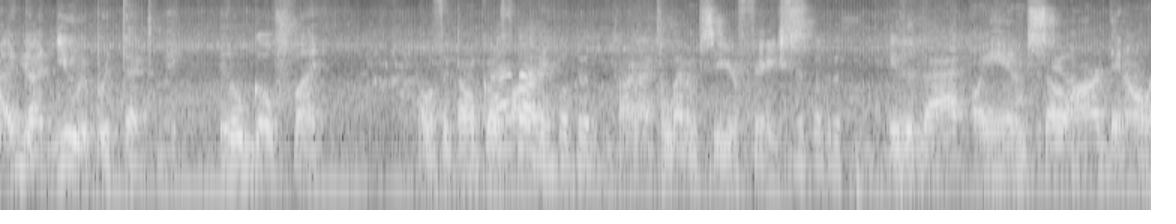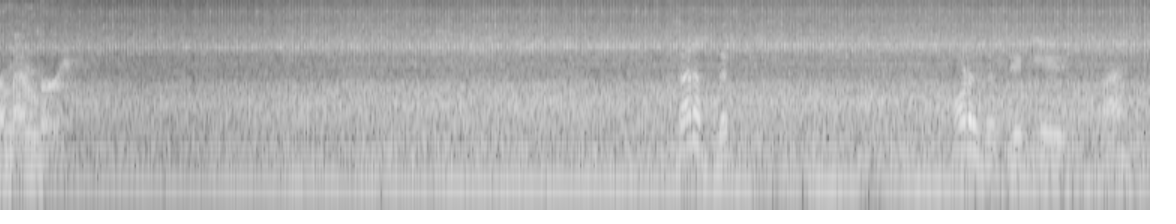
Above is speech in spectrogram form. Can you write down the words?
I got you to protect me. It'll go fine. well, if it don't go fine, try not to let him see your face. Either that, or you hit them so hard they don't remember it. That a blip? What is this? GTA 5?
